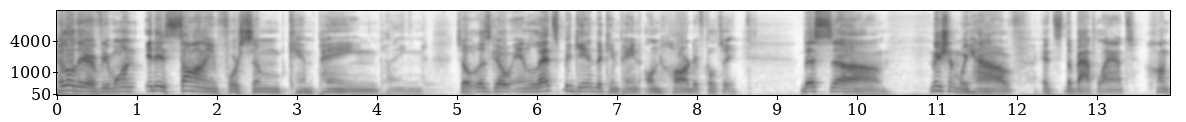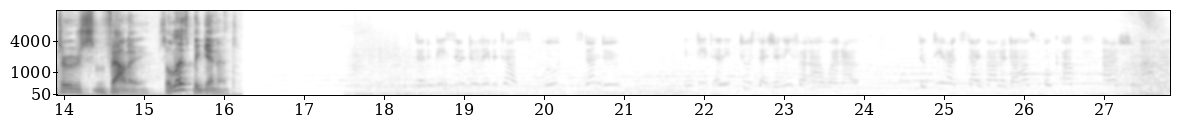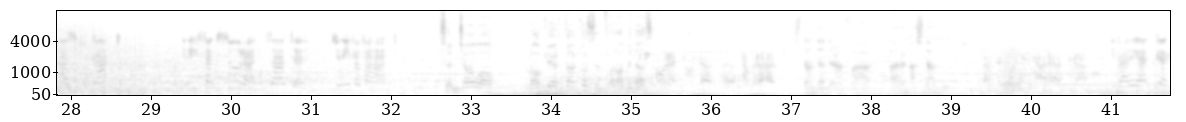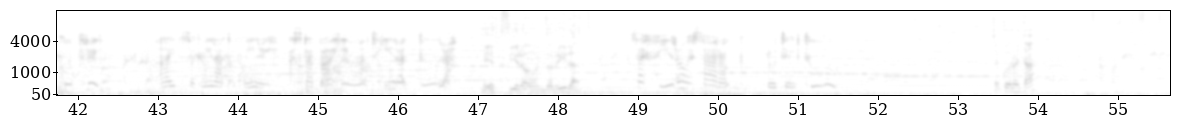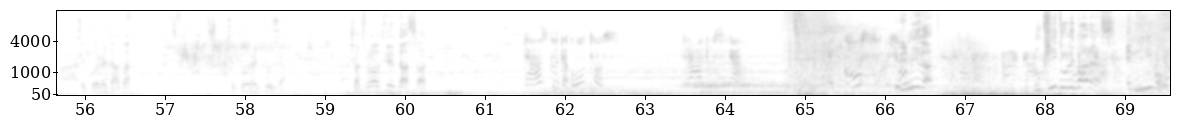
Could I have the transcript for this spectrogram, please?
Hello there everyone, it is time for some campaign playing. So let's go and let's begin the campaign on hard difficulty. This uh, mission we have, it's the battle at Hunter's Valley. So let's begin it. działał. Rocker tako sunt falabe daza. Standard rafa ar astadu. Variatka kutri. Ait să sakmira tukmiri. Astabahi matira dura. Et fira undorirat. Safiro esarok. Rutim tulu. Securita? Securitaba? Securitusa. Čatralke dasat? Tausku da ultos. encontrado Skal. É Elmina! O que tu libaras? En Himmel!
